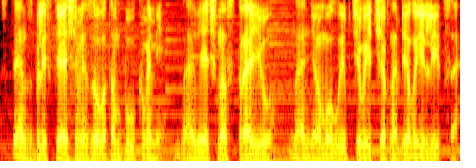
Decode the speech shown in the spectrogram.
Стенд с блестящими золотом буквами. Навечно в строю. На нем улыбчивые черно-белые лица.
